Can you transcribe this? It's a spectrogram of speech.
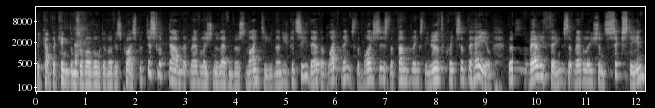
become the kingdoms of our Lord and of his Christ. But just look down at Revelation 11, verse 19, and you can see there the lightnings, the voices, the thunderings, the earthquakes, and the hail. Those are the very things that Revelation 16,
